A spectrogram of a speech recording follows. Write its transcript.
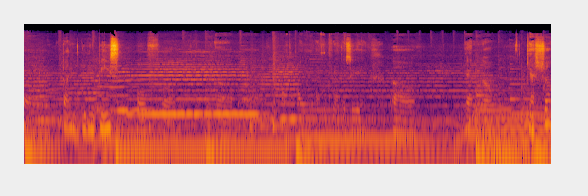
uh, time giving piece of rather say um, gesture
